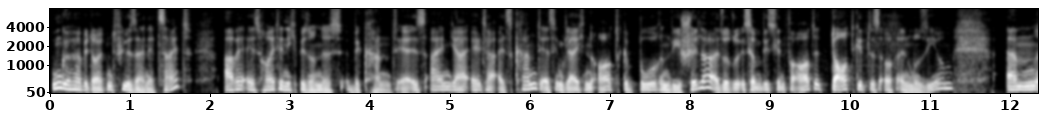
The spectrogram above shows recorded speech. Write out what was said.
ungeheuer bedeutend für seine Zeit, aber er ist heute nicht besonders bekannt. Er ist ein Jahr älter als Kant, er ist im gleichen Ort geboren wie Schiller, also so ist er ein bisschen verortet. Dort gibt es auch ein Museum. Ähm,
